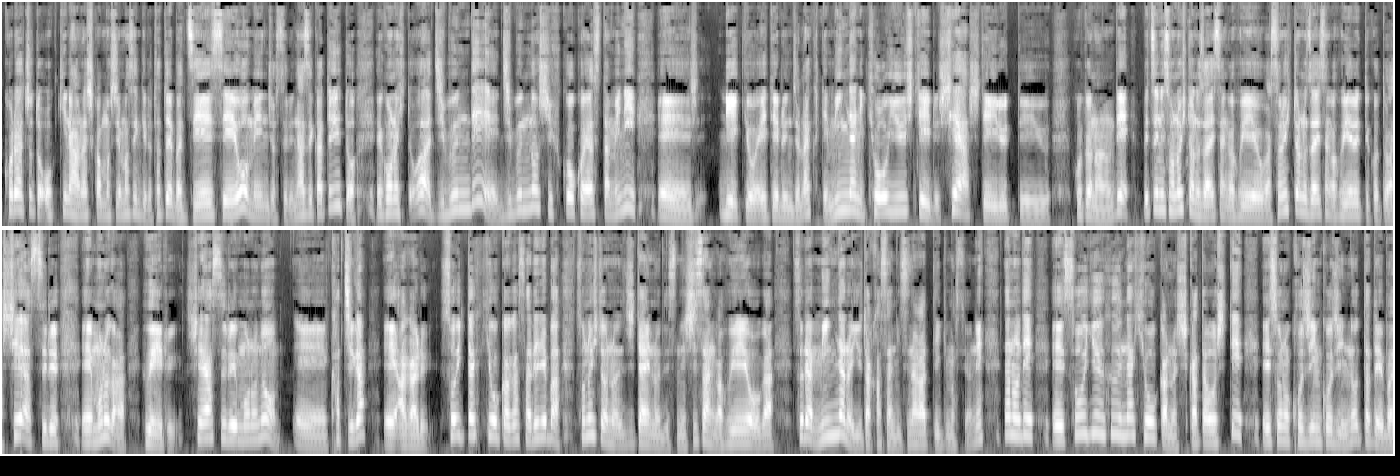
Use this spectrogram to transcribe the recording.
これはちょっと大きな話かもしれませんけど、例えば税制を免除する。なぜかというと、えこの人は自分で自分の私服を肥やすために、えー、利益を得てるんじゃなくて、みんなに共有している、シェアしているっていうことなので、別にその人の財産が増えようが、その人の財産が増えるってことは、シェアする、えー、ものが増える。シェアするものの、えー、価値が、えー、上がる。そういった評価がされれば、その人の自体のですね、資産が増えようが、それはみんなの豊かさにつながっていきますよね。なので、えー、そういう風な評価の仕方をして、えー、その個人個個人の、例えば、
